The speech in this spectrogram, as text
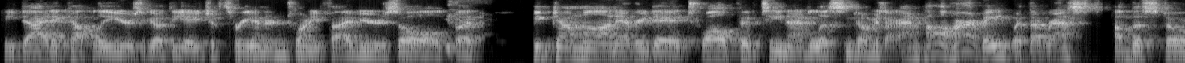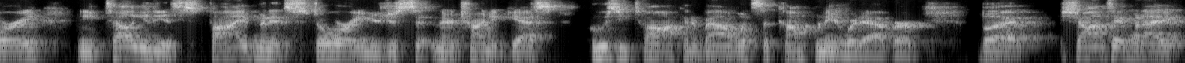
he died a couple of years ago at the age of 325 years old, but he'd come on every day at 12, 15. I'd listen to him. He's like, I'm Paul Harvey with the rest of the story. And he'd tell you this five minute story, and you're just sitting there trying to guess who's he talking about, what's the company or whatever. But Shonte, when I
